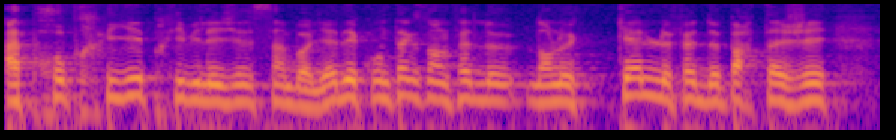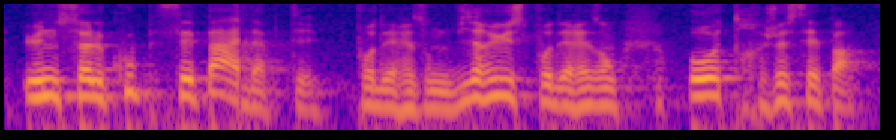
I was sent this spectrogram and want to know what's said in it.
appropriée, privilégier le symbole. Il y a des contextes dans, le lesquels le fait de partager une seule coupe, ce n'est pas adapté. Pour des raisons de virus, pour des raisons autres, je ne sais pas.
